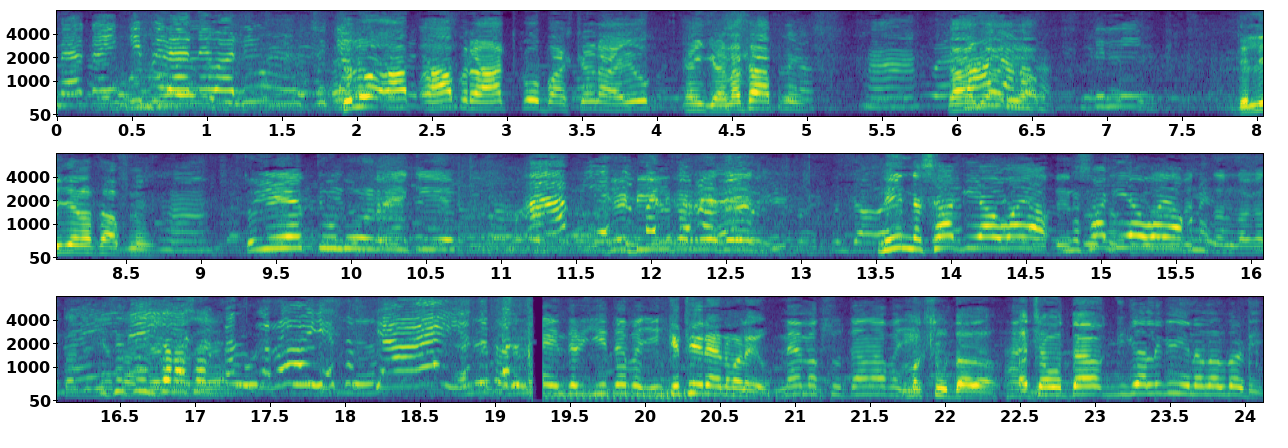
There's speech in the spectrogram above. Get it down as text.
मैं कहीं की भी रहने वाली हूँ चलो आप आप रात को बस स्टैंड आए हो कहीं जाना था आपने? हाँ। कहाँ जा रहे हो जाना आप? दिल्ली। दिल्ली जाना था आपने? हाँ। तो ये क्यों बोल रहे हैं कि ये आप ये ये डील कर रहे थे? नहीं नशा किया हुआ है नशा किया हुआ है आपने। किसी चीज़ का नशा करो ये सब क्या है ਇੰਦਰਜੀਤ ਹੈ ਭਾਜੀ। ਕਿੱਥੇ ਰਹਿਣ ਵਾਲੇ ਹੋ? ਮੈਂ ਮਕਸੂਦਾਂ ਦਾ ਭਾਜੀ। ਮਕਸੂਦਾ ਦਾ। ਅੱਛਾ ਉਦਾਂ ਕੀ ਗੱਲ ਕੀ ਇਹਨਾਂ ਨਾਲ ਤੁਹਾਡੀ?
